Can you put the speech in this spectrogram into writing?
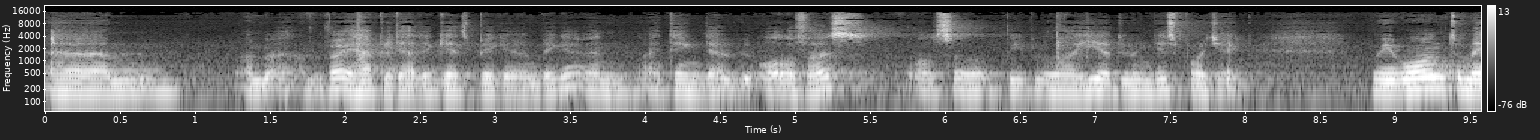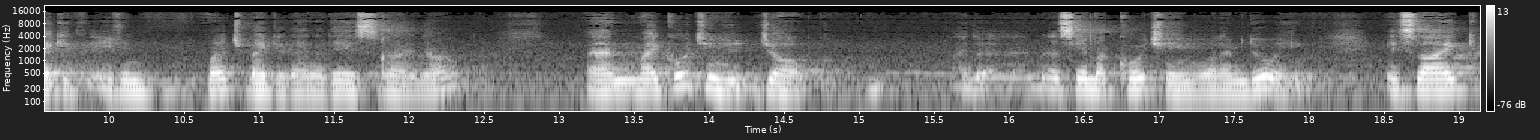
Um, I'm, I'm very happy that it gets bigger and bigger, and I think that all of us, also people who are here doing this project, we want to make it even much bigger than it is right now. And my coaching job, let's say my coaching, what I'm doing, it's like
